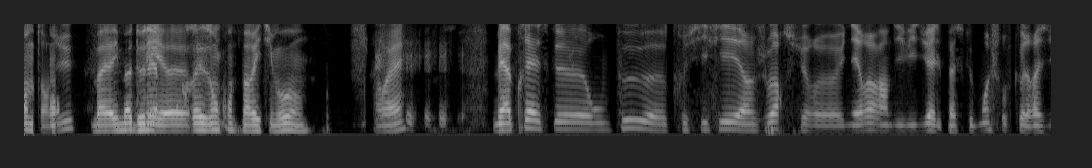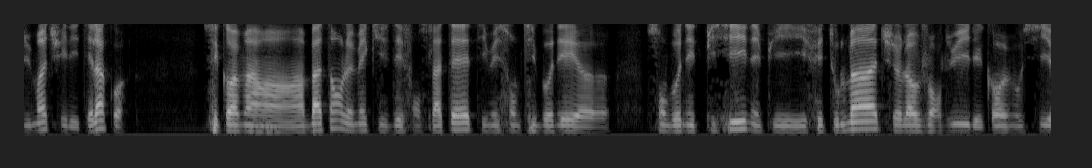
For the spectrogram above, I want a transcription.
entendu. Bah, il m'a donné euh... raison contre Maritimo. Hein. Ouais. Mais après, est-ce que on peut euh, crucifier un joueur sur euh, une erreur individuelle? Parce que moi, je trouve que le reste du match, il était là, quoi. C'est quand même un, un, battant, le mec qui se défonce la tête, il met son petit bonnet, euh, son bonnet de piscine, et puis il fait tout le match. Là aujourd'hui, il est quand même aussi,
